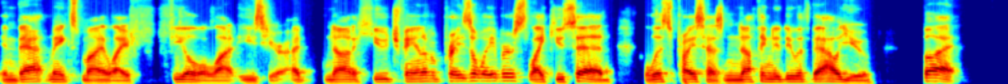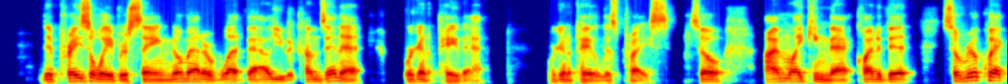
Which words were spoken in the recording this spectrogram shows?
And that makes my life feel a lot easier. I'm not a huge fan of appraisal waivers. Like you said, list price has nothing to do with value, but the appraisal waiver is saying no matter what value it comes in at, we're going to pay that. We're going to pay the list price. So I'm liking that quite a bit. So, real quick,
